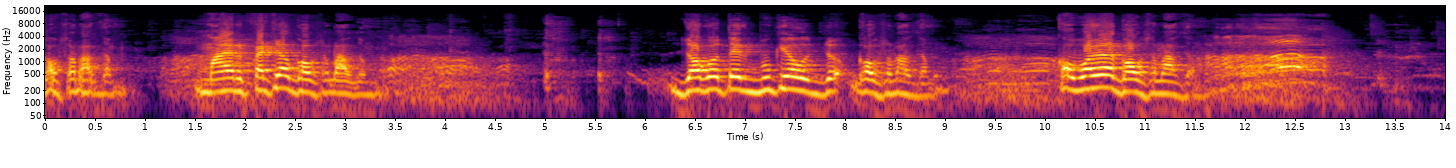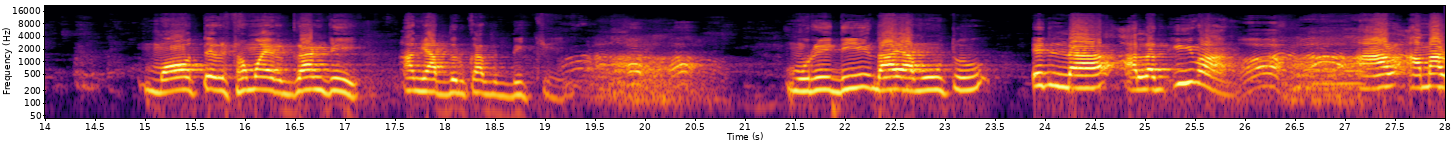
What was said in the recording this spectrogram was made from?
গৌসল আজম মায়ের পেটেও গৌসল আজম জগতের বুকেও গৌসল আজম কবরে গৌসল আজম মতের সময়ের গ্রান্টি আমি আব্দুল কাদের দিচ্ছি। মুরিদি লায়া মুতু, ইল্লা আলম ইমান আর আমার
